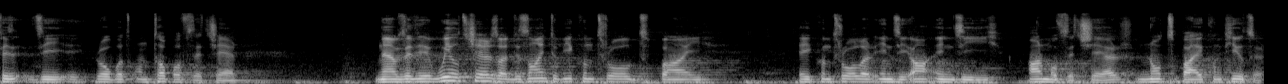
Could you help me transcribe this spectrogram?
the robot on top of the chair. Now, the, wheelchairs are designed to be controlled by a controller in the, in the arm of the chair, not by a computer.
